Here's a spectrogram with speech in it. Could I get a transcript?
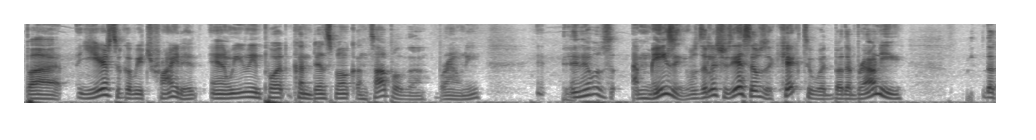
But years ago we tried it, and we even put condensed milk on top of the brownie, and it was amazing. It was delicious. Yes, it was a kick to it, but the brownie, the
